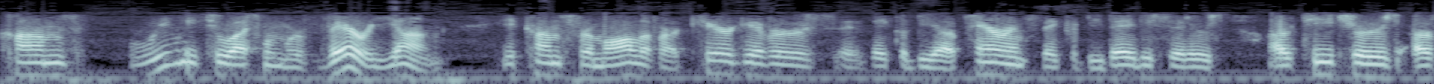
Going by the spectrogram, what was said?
comes really to us when we're very young it comes from all of our caregivers. They could be our parents, they could be babysitters, our teachers, our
